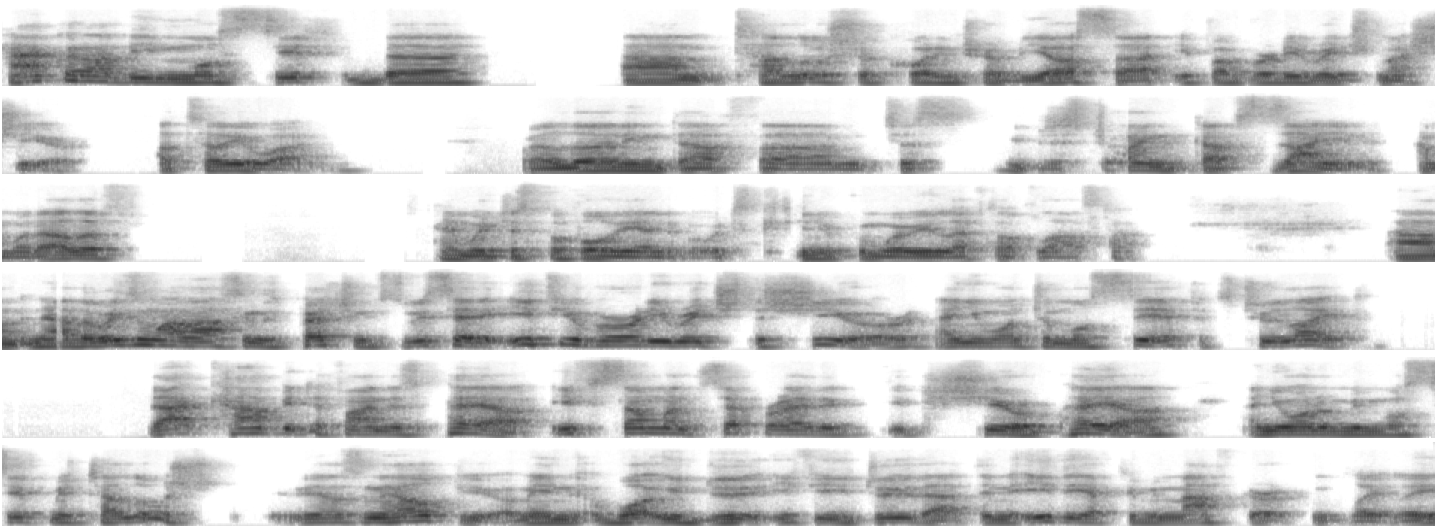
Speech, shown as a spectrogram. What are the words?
How could I be mosif the um, talush according to Rabbi Yosa if I've already reached my shir? I'll tell you what. We're learning Daf, um, just we just joined Daf Zayin, Hamad Aleph, and we're just before the end of it. We're just continuing from where we left off last time. Um, now, the reason why I'm asking this question because we said if you've already reached the shear and you want to mosif, it's too late. That can't be defined as payah. If someone separated shear or payah and you want to be mosif mitalush, it doesn't help you. I mean, what you do if you do that, then either you have to be mafker completely,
